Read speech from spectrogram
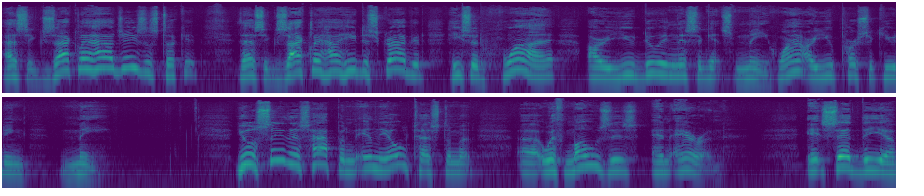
that's exactly how Jesus took it. That's exactly how he described it. He said, Why are you doing this against me? Why are you persecuting me? You'll see this happen in the Old Testament uh, with Moses and Aaron. It said the, uh,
